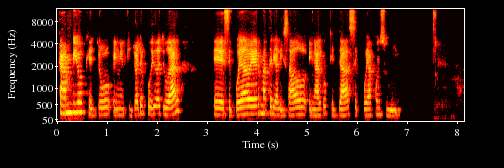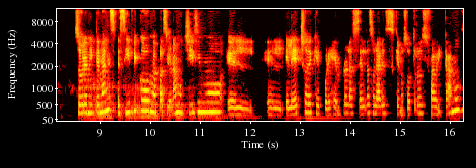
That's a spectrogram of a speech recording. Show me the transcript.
cambio que yo, en el que yo haya podido ayudar eh, se pueda ver materializado en algo que ya se pueda consumir. Sobre mi tema en específico, me apasiona muchísimo el, el, hecho de que, por ejemplo, las celdas solares que nosotros fabricamos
